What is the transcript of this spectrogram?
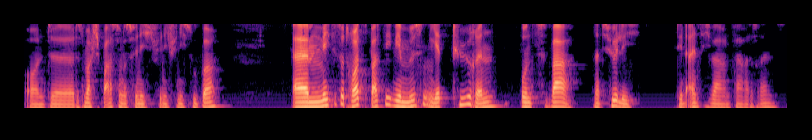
Und äh, das macht Spaß und das finde ich, finde ich, finde ich super. Ähm, nichtsdestotrotz, Basti, wir müssen jetzt küren. Und zwar natürlich den einzig wahren Fahrer des Rennens.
